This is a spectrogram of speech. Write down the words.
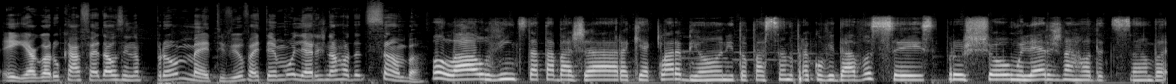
Ei, agora o café da usina promete, viu? Vai ter mulheres na roda de samba. Olá, ouvintes da Tabajara, aqui é Clara Bione. Tô passando para convidar vocês para o show Mulheres na Roda de Samba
